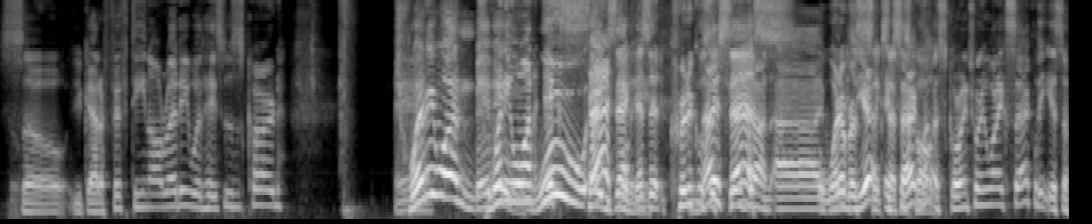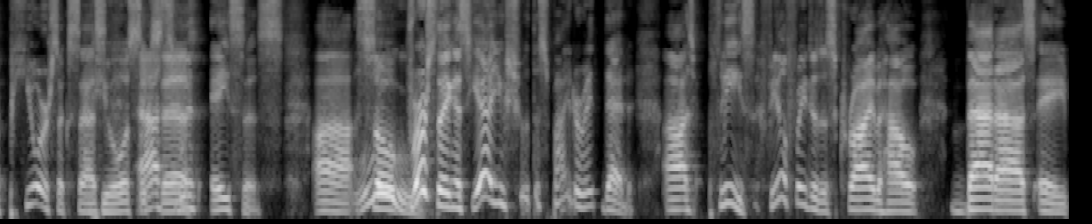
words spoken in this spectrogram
So you got a 15 already with Jesus' card. And- 21, baby. 21 Woo! exactly. Exact- That's a critical Nicely success. done. Uh, whatever yeah, success exactly. is called. Scoring 21 exactly is a pure success. Pure As success. with aces. Uh, so first thing is, yeah, you shoot the spider, it dead. Uh, please feel free to describe how badass a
